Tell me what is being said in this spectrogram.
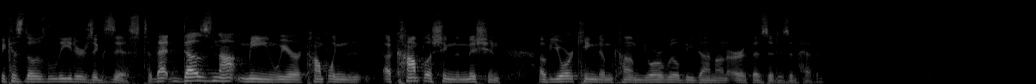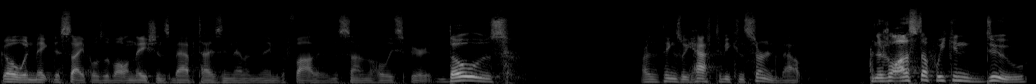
Because those leaders exist. That does not mean we are accomplishing accomplishing the mission of your kingdom come, your will be done on earth as it is in heaven. Go and make disciples of all nations, baptizing them in the name of the Father, and the Son, and the Holy Spirit. Those are the things we have to be concerned about. And there's a lot of stuff we can do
